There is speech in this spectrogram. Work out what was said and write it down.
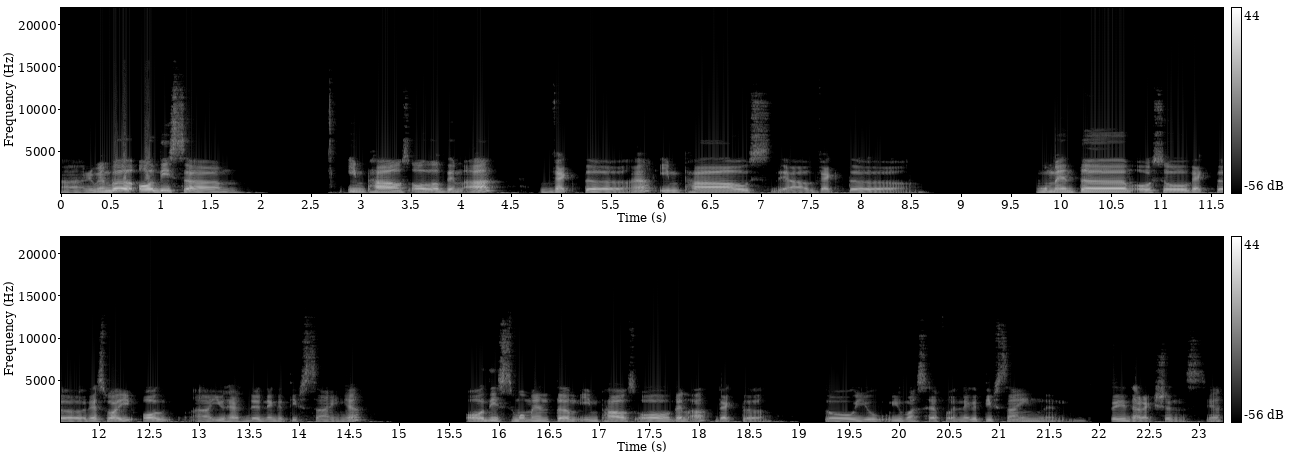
Uh, remember all these um, impulse all of them are vector yeah? impulse they are vector. Momentum also vector. That's why you all uh, you have the negative sign yeah? All this momentum impulse all of them are vector. So you you must have a negative sign and say directions yeah?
